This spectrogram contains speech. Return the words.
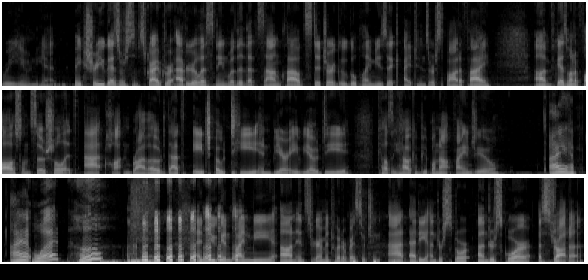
reunion, make sure you guys are subscribed wherever you're listening, whether that's SoundCloud, Stitcher, Google Play Music, iTunes, or Spotify. Um, if you guys want to follow us on social, it's at Hot and Bravoed. That's H O T and B R A V O D. Kelsey, how can people not find you? I have. I what? Huh? and you can find me on Instagram and Twitter by searching at Eddie underscore underscore Estrada.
